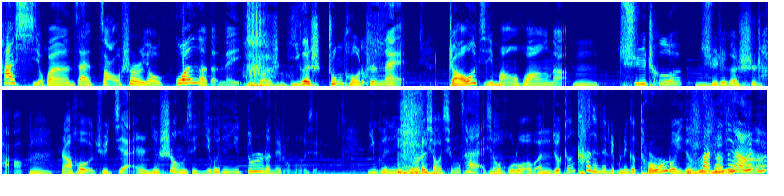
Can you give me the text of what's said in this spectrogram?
她喜欢在早市儿要关了的那一个 一个钟头之内，着急忙慌的嗯驱车嗯去这个市场，嗯然后去捡人家剩下一块钱一堆儿的那种东西。一块钱一堆儿的小青菜、小胡萝卜，嗯你就跟看见那里面那个头儿都已经烂成那样了。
